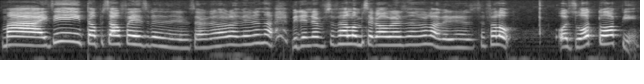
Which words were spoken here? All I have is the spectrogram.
Mas, então, pessoal, foi esse. Você falou, você falou, Osou top.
